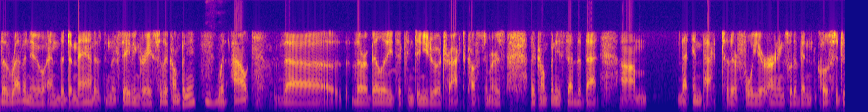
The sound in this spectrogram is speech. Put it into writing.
the revenue and the demand has been the saving grace for the company. Mm-hmm. Without the their ability to continue to attract customers, the company said that that um, that impact to their full year earnings would have been closer to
